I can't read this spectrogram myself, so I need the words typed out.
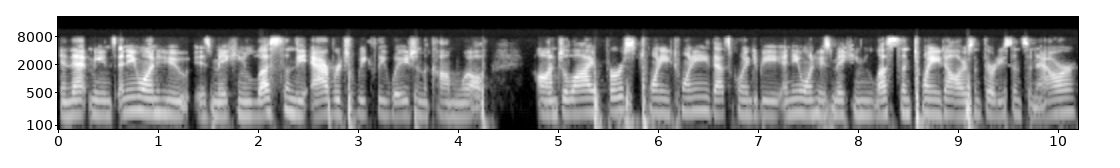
And that means anyone who is making less than the average weekly wage in the Commonwealth. On July 1st, 2020, that's going to be anyone who's making less than $20.30 an hour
